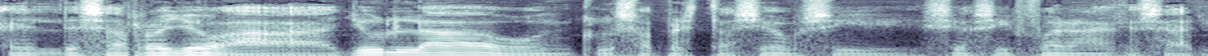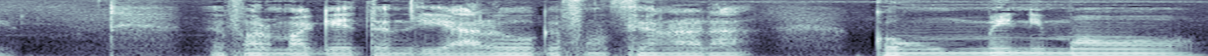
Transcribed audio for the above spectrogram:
el desarrollo a Joomla o incluso a PrestaShop si, si así fuera necesario. De forma que tendría algo que funcionara con un mínimo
